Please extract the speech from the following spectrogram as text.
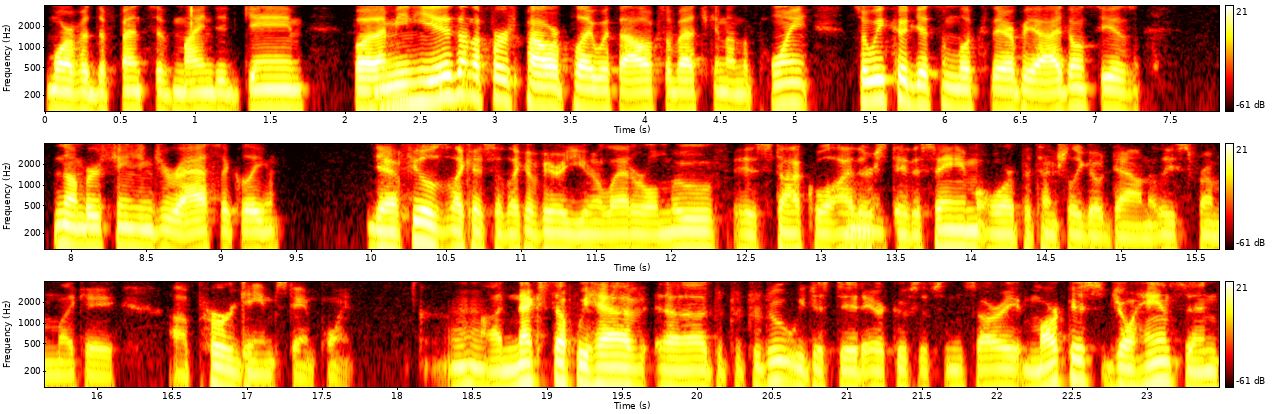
more of a defensive minded game, but I mean, mm-hmm. he is on the first power play with Alex Ovechkin on the point, so we could get some looks there. But yeah, I don't see his numbers changing drastically. Yeah, it feels like I said, like a very unilateral move. His stock will either mm-hmm. stay the same or potentially go down, at least from like a uh, per game standpoint. Mm-hmm. Uh, next up, we have uh, we just did Erik Gustafsson. Sorry, Marcus Johansson,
